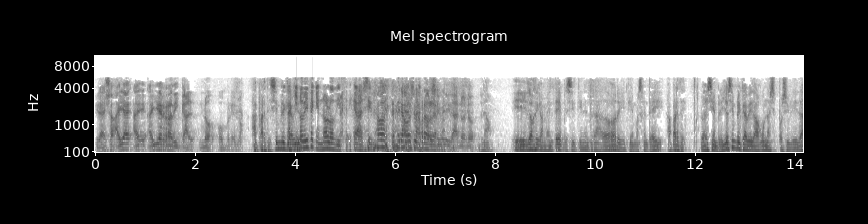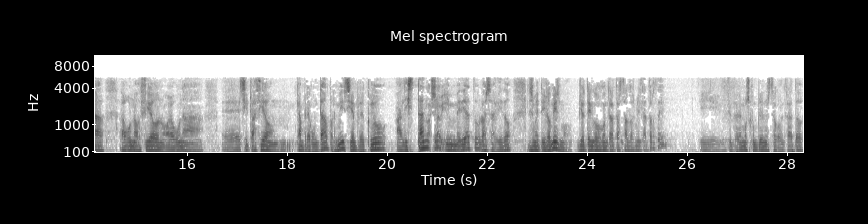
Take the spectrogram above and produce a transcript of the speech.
Mira, eso, ahí, ahí- ahí es radical. No, hombre, no. Aparte, siempre que ha Aquí habido- no dice que no lo dice. Claro, si no tendríamos un problema. no, no. No. Y lógicamente, pues si tiene entrenador y tiene más gente ahí. Aparte, lo de siempre. Yo siempre que ha habido alguna posibilidad, alguna opción o alguna eh, situación que han preguntado por mí, siempre el club al instante inmediato lo ha sabido. Les metí lo mismo. Yo tengo contrato hasta el 2014 y intentaremos cumplir nuestro contrato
